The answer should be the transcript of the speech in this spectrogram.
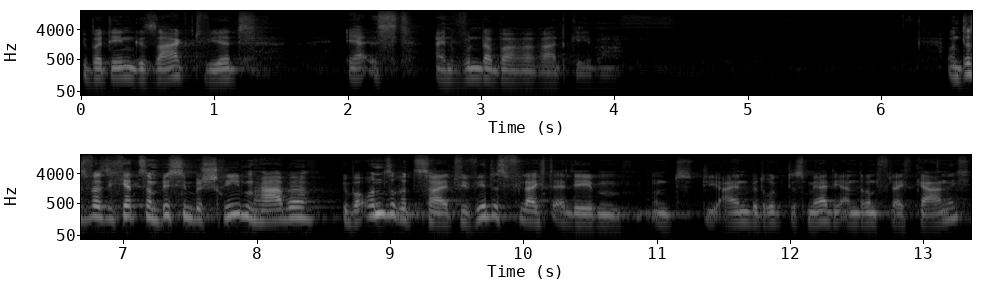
über den gesagt wird, er ist ein wunderbarer Ratgeber. Und das, was ich jetzt so ein bisschen beschrieben habe über unsere Zeit, wie wir das vielleicht erleben, und die einen bedrückt es mehr, die anderen vielleicht gar nicht,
